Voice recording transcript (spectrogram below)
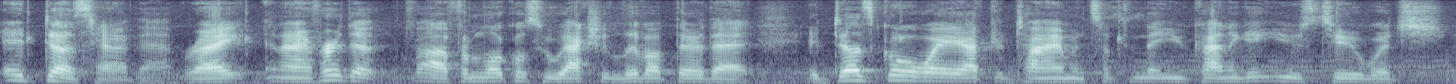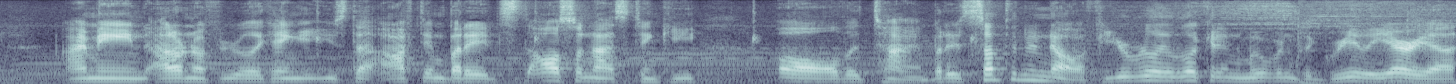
it does have that, right? And I've heard that uh, from locals who actually live up there that it does go away after time and something that you kind of get used to, which, I mean, I don't know if you really can get used to that often, but it's also not stinky all the time. But it's something to know. If you're really looking to move into the Greeley area,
